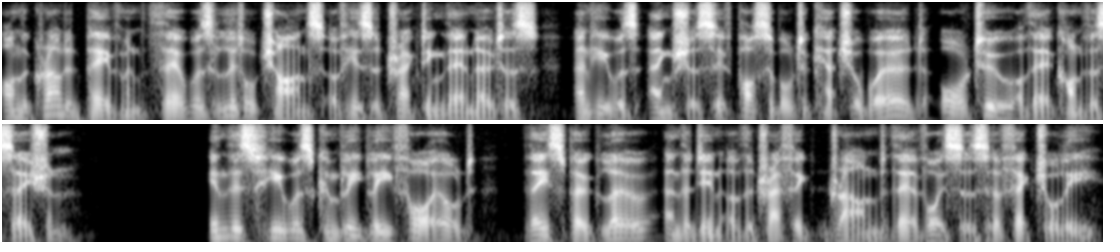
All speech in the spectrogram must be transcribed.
On the crowded pavement there was little chance of his attracting their notice, and he was anxious if possible to catch a word or two of their conversation. In this he was completely foiled, they spoke low and the din of the traffic drowned their voices effectually.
